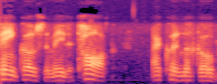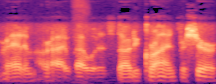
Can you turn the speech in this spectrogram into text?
came close to me to talk, I couldn't look over at him, or I, I would have started crying for sure.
